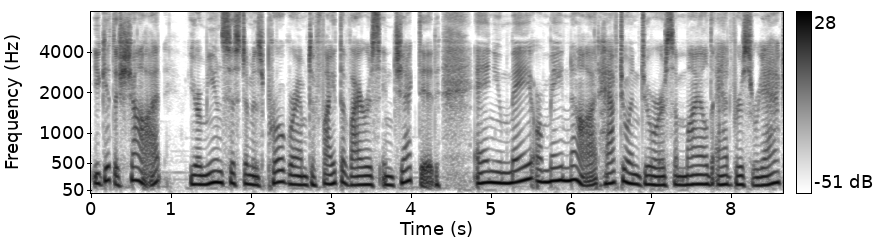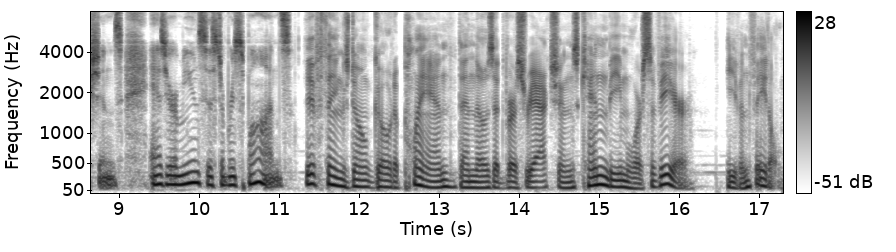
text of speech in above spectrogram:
You get the shot, your immune system is programmed to fight the virus injected, and you may or may not have to endure some mild adverse reactions as your immune system responds. If things don't go to plan, then those adverse reactions can be more severe, even fatal.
